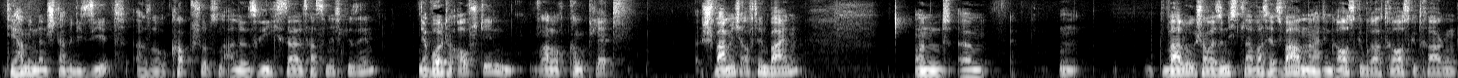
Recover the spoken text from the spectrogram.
Die haben ihn dann stabilisiert, also Kopfschutz und alles, Riechsalz, hast du nicht gesehen? Er wollte aufstehen, war noch komplett schwammig auf den Beinen und ähm, war logischerweise nicht klar, was jetzt war. Man hat ihn rausgebracht, rausgetragen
